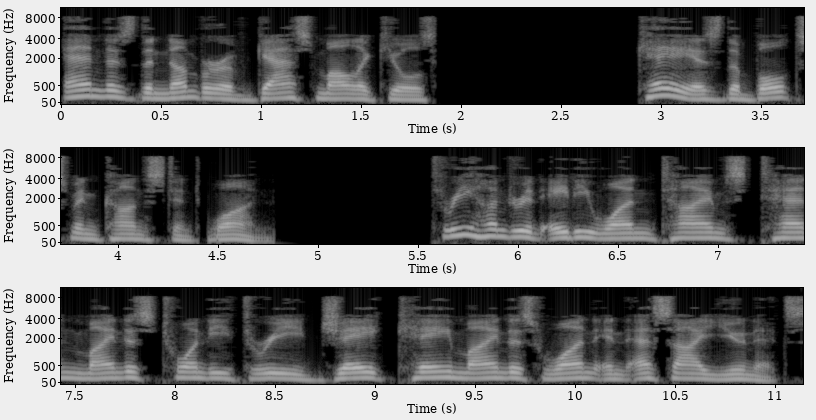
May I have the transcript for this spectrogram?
N is the number of gas molecules K is the Boltzmann constant 1 381 times 10 minus 23 J K minus 1 in SI units.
